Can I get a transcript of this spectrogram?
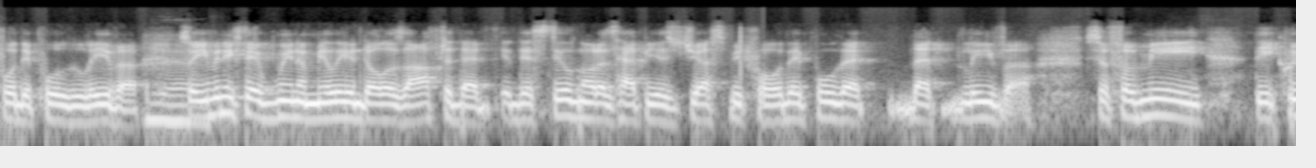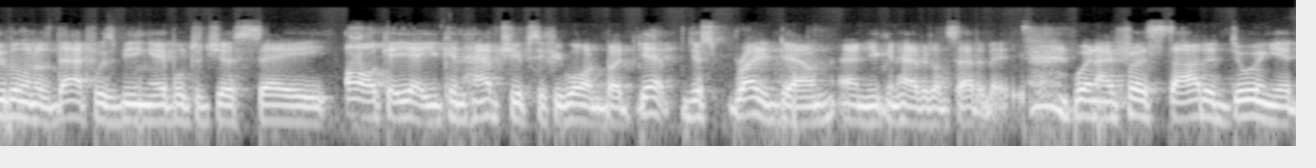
before they pull the lever. Yeah. So even if they win a million dollars after that, they're still not as happy as just before they pull that that lever. So for me, the equivalent of that was being able to just say, "Oh, okay, yeah, you can have chips if you want, but yeah, just write it down and you can have it on Saturday." When I first started doing it,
